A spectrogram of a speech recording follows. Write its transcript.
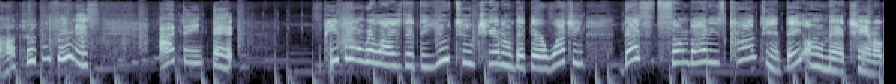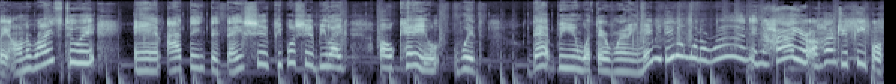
all truth and fairness, I think that people don't realize that the YouTube channel that they're watching that's somebody's content. They own that channel. They own the rights to it. And I think that they should people should be like okay with that being what they're running. Maybe they don't want to run and hire a hundred people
